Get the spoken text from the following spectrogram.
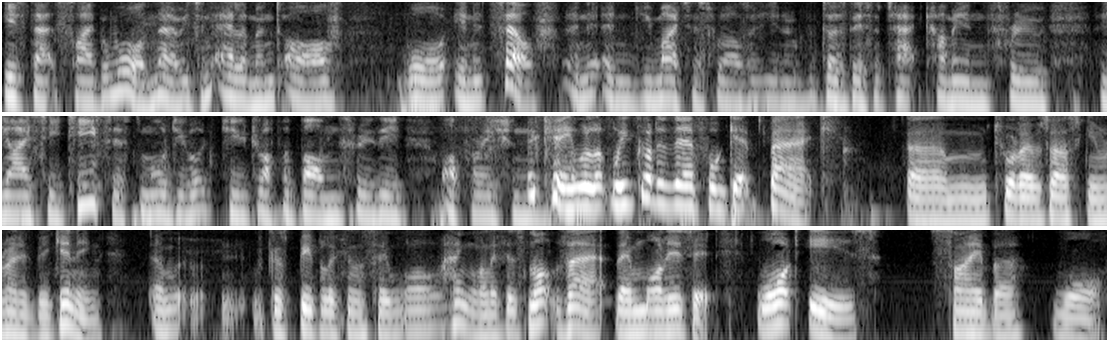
is that cyber war? No, it's an element of war in itself. And, and you might as well say, you know, does this attack come in through the ICT system or do you, do you drop a bomb through the operations? Okay, well, we've got to therefore get back um, to what I was asking right at the beginning, um, because people are going to say, well, hang on, if it's not that, then what is it? What is cyber war?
